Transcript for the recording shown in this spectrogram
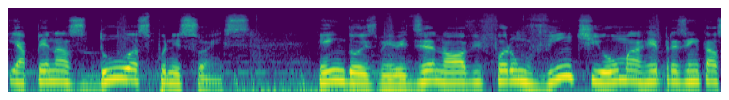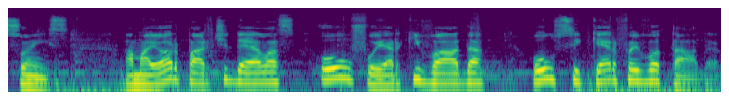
e apenas duas punições. Em 2019, foram 21 representações. A maior parte delas ou foi arquivada ou sequer foi votada.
